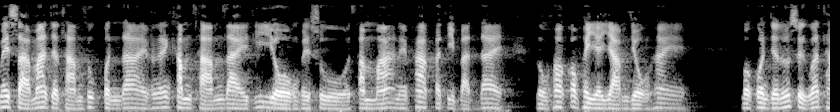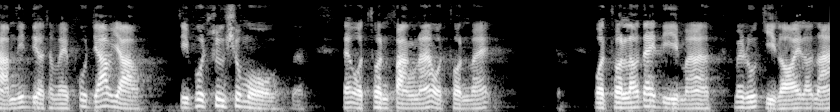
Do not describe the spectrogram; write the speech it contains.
ไม่สามารถจะถามทุกคนได้ เพราะฉะนั้นคำถามใดที่โยงไปสู่ธรรมะในภาคปฏิบัติได้ หลวงพ่อก็พยายามโยงให้ บางคนจะรู้สึกว่าถามนิดเดียวทำไมพูดยาวๆทีพูดครึ่งชั่วโมงนะแต่อดทนฟังนะ อดทนไว้ อดทนแล้วได้ดีมา ไม่รู้กี่ร้อยแล้วนะ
